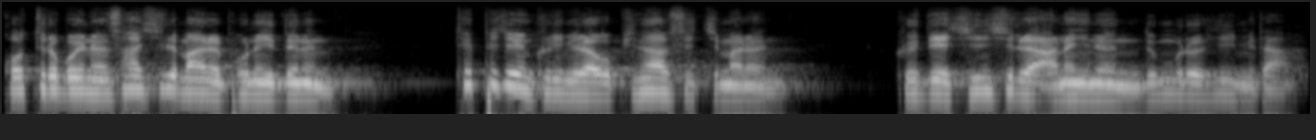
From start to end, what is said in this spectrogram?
겉으로 보이는 사실만을 보는 이들은 퇴폐적인 그림이라고 비난할 수 있지만은 그 뒤에 진실을 아는 이는 눈물을 흘립니다.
